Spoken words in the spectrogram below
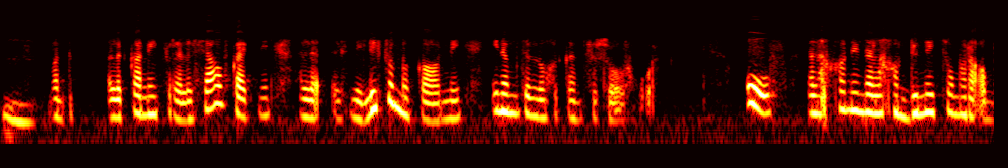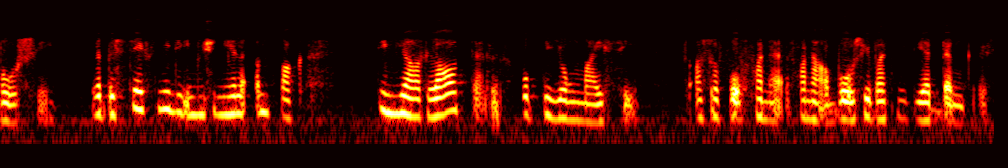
Hmm. Want hulle kan nie vir hulle self kyk nie. Hulle is nie lief vir mekaar nie en dan moet hulle nog 'n kind versorg ook. Of hulle gaan en hulle gaan doen net sommer 'n abortus. Hulle besef nie die emosionele impak 10 jaar later op die jong meisie as gevolg van 'n van 'n abortus wat nie deurdink is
